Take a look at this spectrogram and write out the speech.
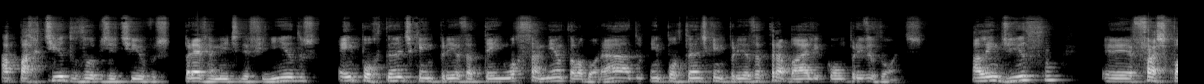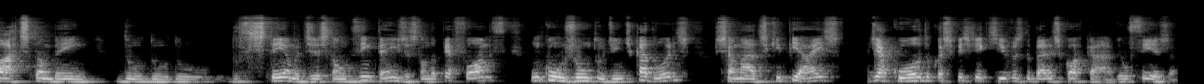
a partir dos objetivos previamente definidos. É importante que a empresa tenha um orçamento elaborado, é importante que a empresa trabalhe com previsões. Além disso, é, faz parte também do, do, do, do, sistema de gestão do desempenho, gestão da performance, um conjunto de indicadores chamados KPIs, de acordo com as perspectivas do Balance Scorecard. Ou seja,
